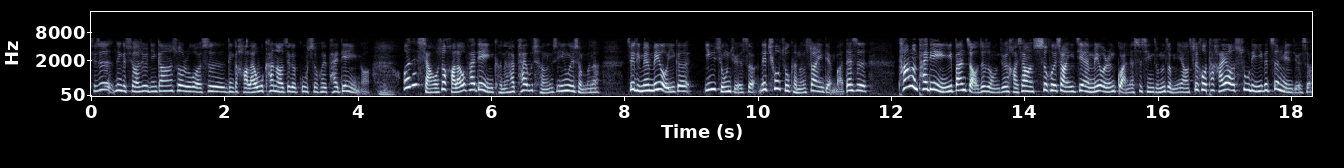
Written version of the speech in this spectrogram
其实那个徐老师，您刚刚说，如果是那个好莱坞看到这个故事会拍电影哦，我在想，我说好莱坞拍电影可能还拍不成，是因为什么呢？这里面没有一个英雄角色，那丘处可能算一点吧，但是。他们拍电影一般找这种，就是好像社会上一件没有人管的事情，怎么怎么样，最后他还要树立一个正面角色。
